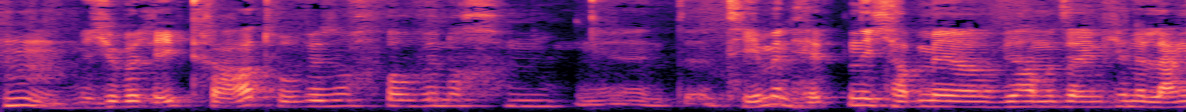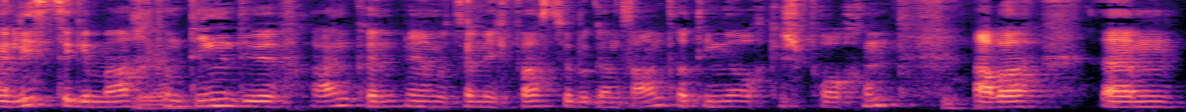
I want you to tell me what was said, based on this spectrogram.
Hm, ich überlege gerade, wo wir noch, wo wir noch hm, äh, Themen hätten. Ich habe mir, wir haben uns eigentlich eine lange Liste gemacht ja. von Dingen, die wir fragen könnten. Wir haben jetzt eigentlich fast über ganz andere Dinge auch gesprochen. Mhm. Aber ähm,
